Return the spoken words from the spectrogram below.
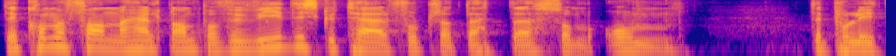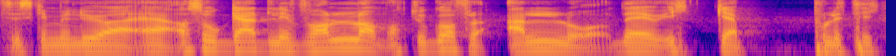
Det kommer faen meg helt an på, for vi diskuterer fortsatt dette som om det politiske miljøet er. Altså, Gerd Liv Valla måtte jo gå fra LO, det er jo ikke politikk,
